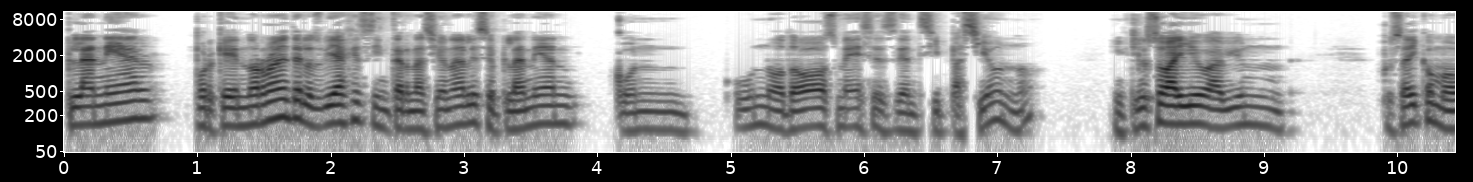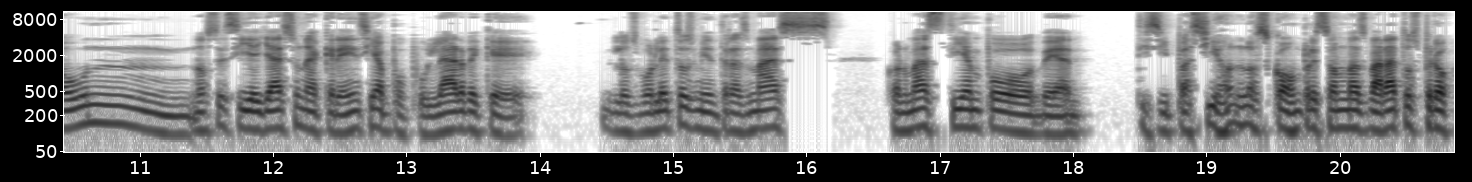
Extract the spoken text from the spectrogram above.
planear, porque normalmente los viajes internacionales se planean con uno o dos meses de anticipación, ¿no? Incluso hay, un, pues hay como un, no sé si ya es una creencia popular de que los boletos mientras más, con más tiempo de anticipación los compres son más baratos, pero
